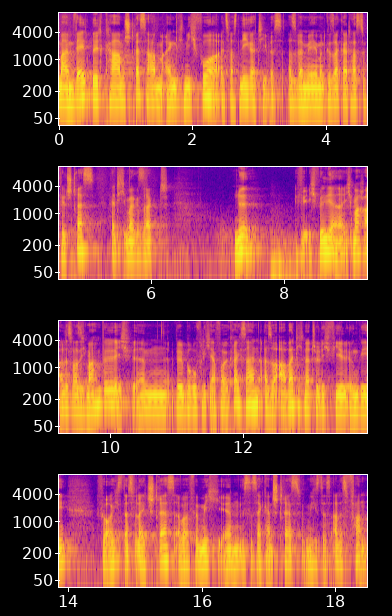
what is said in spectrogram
In meinem Weltbild kam Stress haben eigentlich nicht vor als was Negatives. Also wenn mir jemand gesagt hat, hast du viel Stress, hätte ich immer gesagt, nö. Ich will ja, ich mache alles, was ich machen will. Ich ähm, will beruflich erfolgreich sein. Also arbeite ich natürlich viel irgendwie. Für euch ist das vielleicht Stress, aber für mich ähm, ist das ja kein Stress. Für mich ist das alles Fun.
